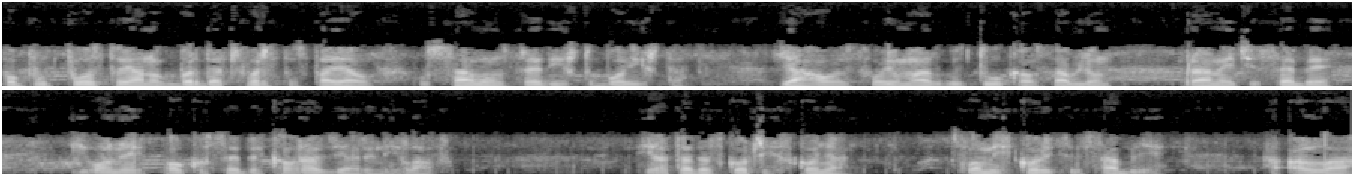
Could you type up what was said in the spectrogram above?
poput postojanog brda čvrsto stajao u samom središtu bojišta. Jahao je svoju mazgu i tukao sabljom, braneći sebe i one oko sebe kao razjareni lav. Ja tada skočih s konja, slomih korice sablje, a Allah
